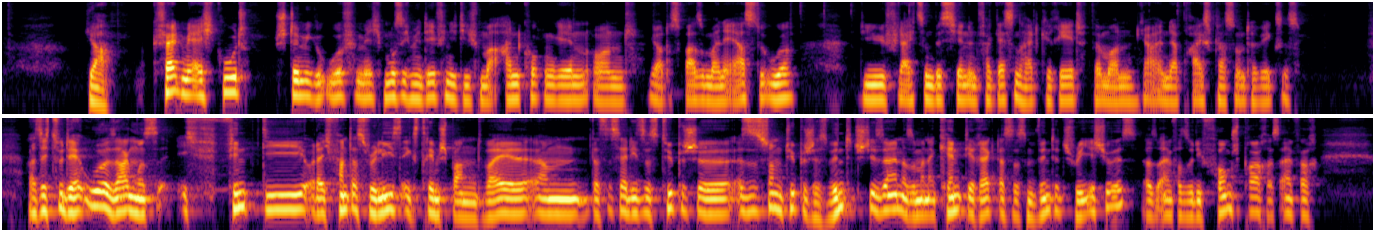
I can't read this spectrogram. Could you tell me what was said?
Ja, gefällt mir echt gut. Stimmige Uhr für mich, muss ich mir definitiv mal angucken gehen. Und ja, das war so meine erste Uhr, die vielleicht so ein bisschen in Vergessenheit gerät, wenn man ja in der Preisklasse unterwegs ist. Was ich zu der Uhr sagen muss, ich finde die oder ich fand das Release extrem spannend, weil ähm, das ist ja dieses typische, es ist schon ein typisches Vintage-Design. Also man erkennt direkt, dass das ein Vintage-Reissue ist. Also einfach so die Formsprache ist einfach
